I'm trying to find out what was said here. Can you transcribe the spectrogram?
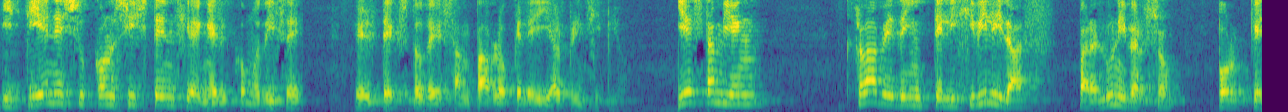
y tiene su consistencia en Él, como dice el texto de San Pablo que leí al principio. Y es también clave de inteligibilidad para el universo porque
